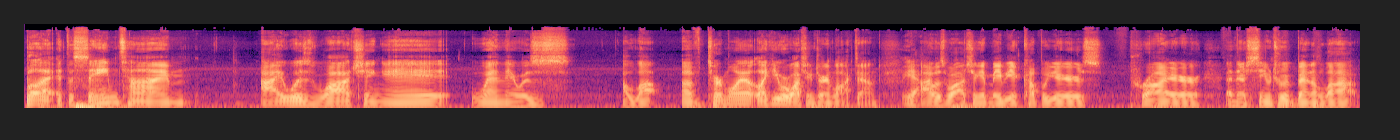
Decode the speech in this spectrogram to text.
But at the same time, I was watching it when there was a lot of turmoil. Like you were watching during lockdown. Yeah. I was watching it maybe a couple years prior, and there seemed to have been a lot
